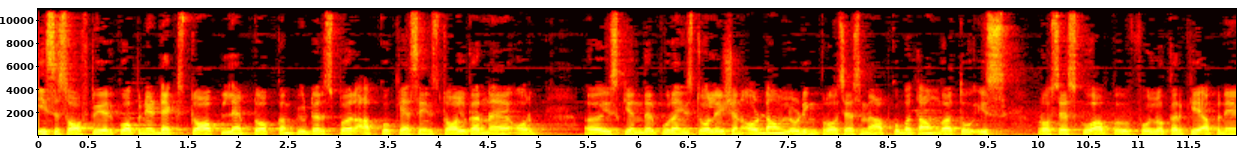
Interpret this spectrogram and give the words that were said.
इस सॉफ्टवेयर को अपने डेस्कटॉप लैपटॉप कंप्यूटर्स पर आपको कैसे इंस्टॉल करना है और इसके अंदर पूरा इंस्टॉलेशन और डाउनलोडिंग प्रोसेस मैं आपको बताऊँगा तो इस प्रोसेस को आप फॉलो करके अपने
